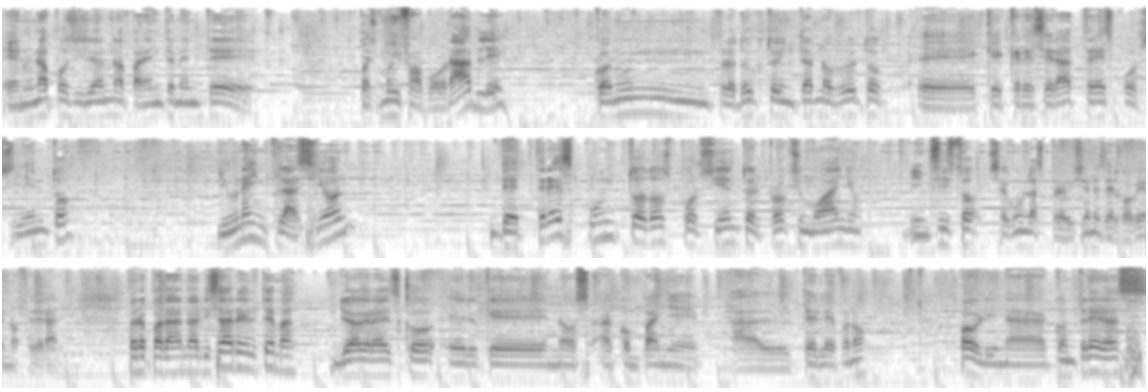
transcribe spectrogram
en una posición aparentemente pues muy favorable, con un Producto Interno Bruto eh, que crecerá 3% y una inflación de 3.2% el próximo año insisto, según las previsiones del gobierno federal. Bueno, para analizar el tema, yo agradezco el que nos acompañe al teléfono Paulina Contreras,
